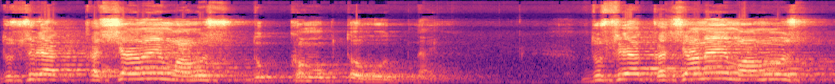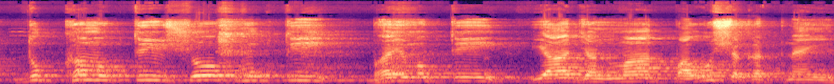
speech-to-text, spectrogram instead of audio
दुसऱ्या कशाने माणूस दुःखमुक्त होत नाही? दुसऱ्या कशाने माणूस दुःखमुक्ती शोकमुक्ती भयमुक्ती या जन्मात पाहू शकत नाही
